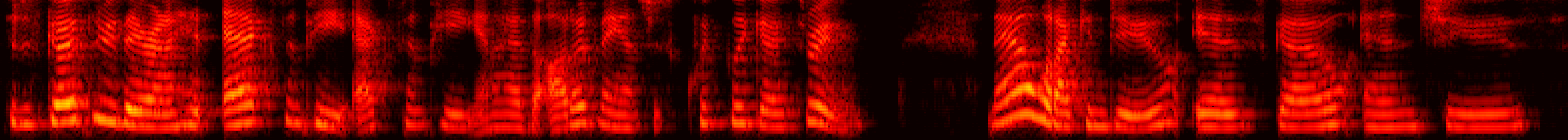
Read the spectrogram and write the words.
So just go through there and I hit X and P, X and P, and I have the auto advance just quickly go through. Now what I can do is go and choose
